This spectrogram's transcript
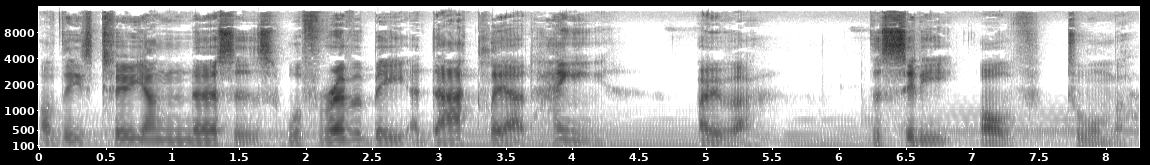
of these two young nurses will forever be a dark cloud hanging over the city of Toowoomba.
